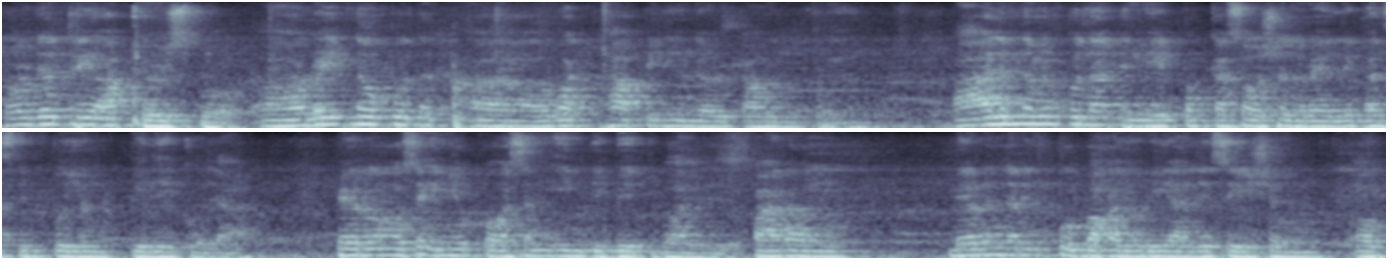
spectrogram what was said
For the three actors po, uh, right now po that uh, what happening in our country, uh, alam naman po natin may pagka-social relevance din po yung pelikula. Pero sa inyo po as an individual, parang meron na rin po ba kayo realization of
